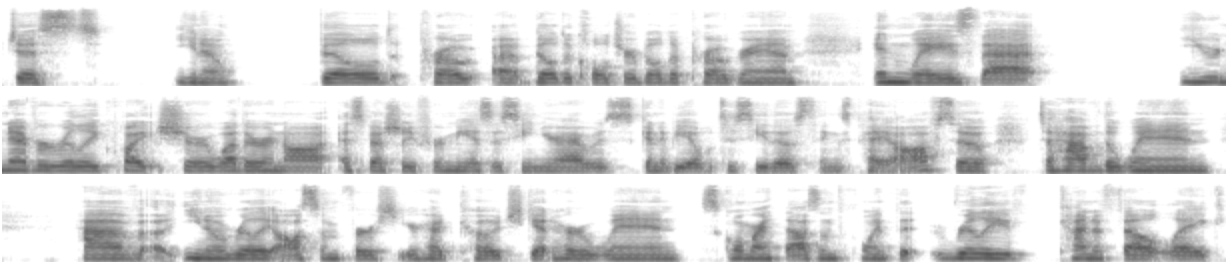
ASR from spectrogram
just you know build pro uh, build a culture build a program in ways that you're never really quite sure whether or not especially for me as a senior i was going to be able to see those things pay off. So to have the win have a, you know really awesome first year head coach get her win score my thousandth point that really kind of felt like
